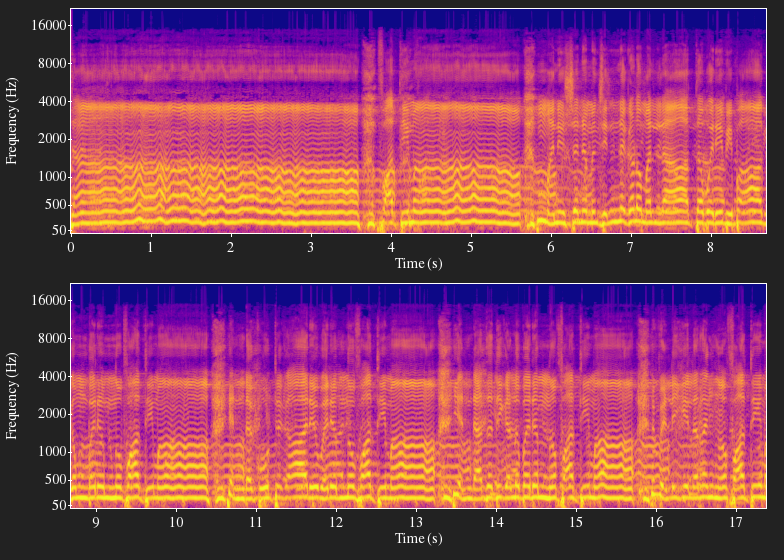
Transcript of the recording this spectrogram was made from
ജാ ഫാത്തിമ മനുഷ്യനും ജിന്നുകളുമല്ലാത്ത ഒരു വിഭാഗം വരുന്നു ഫാത്തിമ. എന്റെ കൂട്ടുകാര് വരുന്നു ഫാത്തിമ. എന്റെ അതിഥികൾ വരുന്നു ഫാത്തിമ. വെളിയിലിറങ്ങു ഫാത്തിമ.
